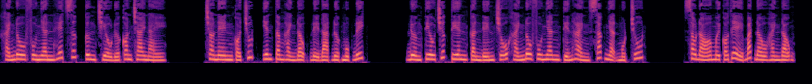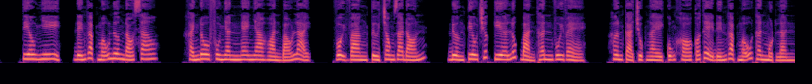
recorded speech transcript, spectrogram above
Khánh Đô Phu Nhân hết sức cưng chiều đứa con trai này, cho nên có chút yên tâm hành động để đạt được mục đích. Đường tiêu trước tiên cần đến chỗ Khánh Đô Phu Nhân tiến hành xác nhận một chút, sau đó mới có thể bắt đầu hành động. Tiêu Nhi, đến gặp mẫu nương đó sao? Khánh Đô Phu Nhân nghe nha hoàn báo lại, vội vàng từ trong ra đón, đường tiêu trước kia lúc bản thân vui vẻ, hơn cả chục ngày cũng khó có thể đến gặp mẫu thân một lần.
